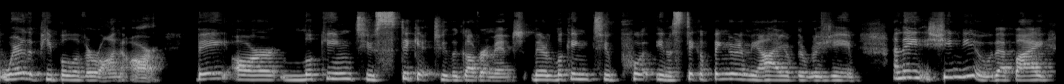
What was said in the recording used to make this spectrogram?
where the people of Iran are. They are looking to stick it to the government. They're looking to put, you know, stick a finger in the eye of the regime. And they she knew that by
